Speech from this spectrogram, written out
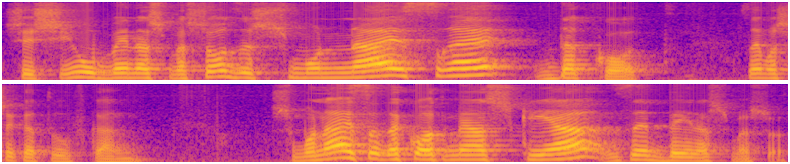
ששיעור בין השמשות זה 18 דקות. זה מה שכתוב כאן. 18 דקות מהשקיעה זה בין השמשות.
